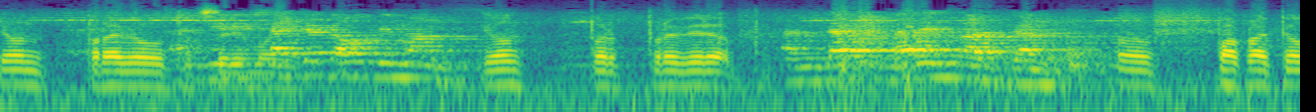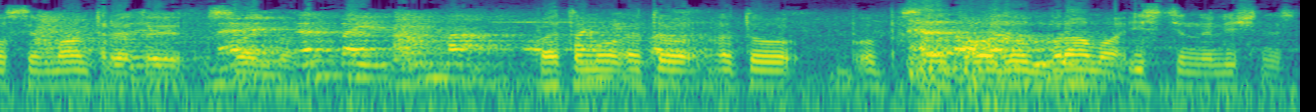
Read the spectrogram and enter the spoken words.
И он провел эту церемонию. И он проверял, э, пропел все мантры этой свадьбы. Поэтому эту, person. эту свадьбу проводил Брама, истинная личность,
